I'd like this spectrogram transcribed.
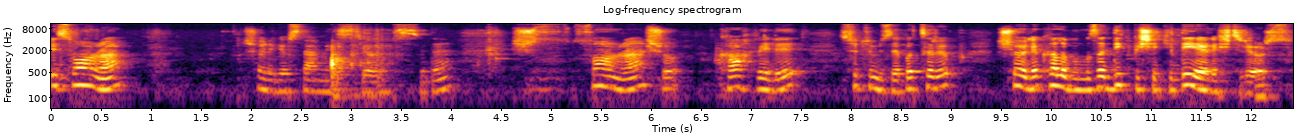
Ve sonra şöyle göstermek istiyorum size de. Sonra şu kahveli sütümüze batırıp şöyle kalıbımıza dik bir şekilde yerleştiriyoruz.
